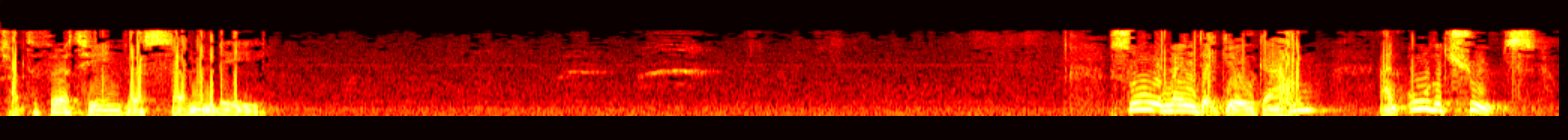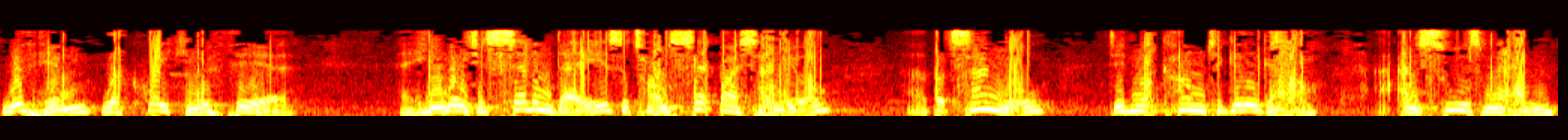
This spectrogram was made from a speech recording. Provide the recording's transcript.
Chapter 13, verse 7b. Saul remained at Gilgal, and all the troops with him were quaking with fear. Uh, he waited seven days, the time set by Samuel, uh, but Samuel did not come to Gilgal, and Saul's men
